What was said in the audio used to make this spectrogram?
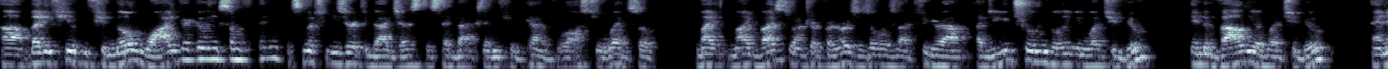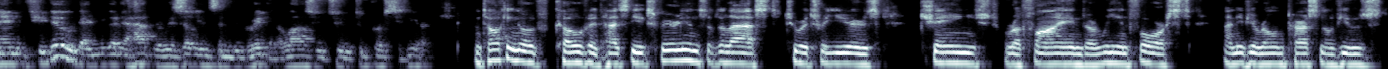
Uh, but if you if you know why you're doing something, it's much easier to digest the setbacks than if you kind of lost your way. So my my advice to entrepreneurs is always like figure out uh, do you truly believe in what you do, in the value of what you do, and then if you do, then you're going to have the resilience and the grit that allows you to to persevere. And talking of COVID, has the experience of the last two or three years changed, refined, or reinforced any of your own personal views,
